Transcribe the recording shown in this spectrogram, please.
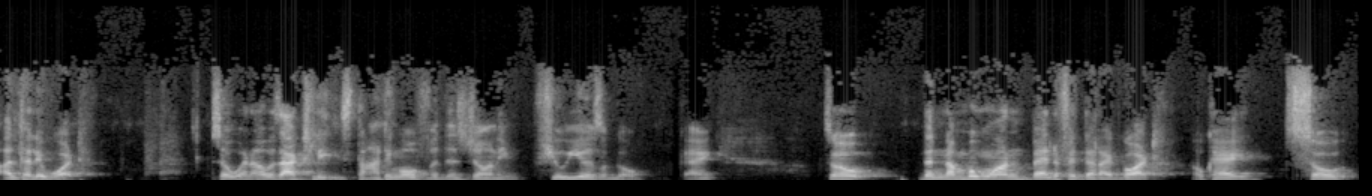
I'll tell you what. So when I was actually starting off with this journey a few years ago, okay, so the number one benefit that I got, okay, so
